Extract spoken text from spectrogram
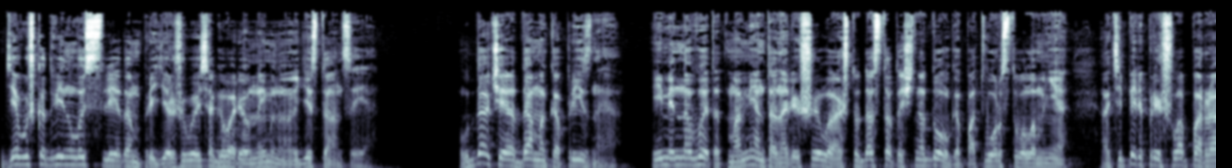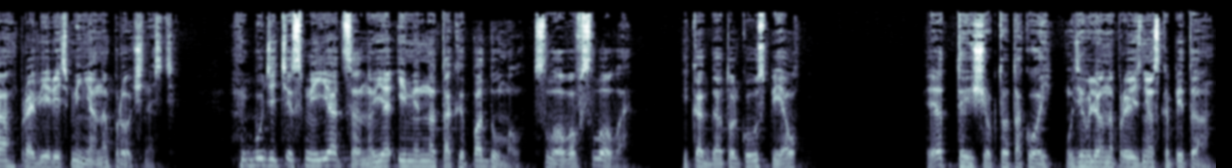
Девушка двинулась следом, придерживаясь оговоренной мною дистанции. Удача – дама капризная. Именно в этот момент она решила, что достаточно долго потворствовала мне, а теперь пришла пора проверить меня на прочность. Будете смеяться, но я именно так и подумал, слово в слово. И когда только успел. «Это еще кто такой?» – удивленно произнес капитан.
